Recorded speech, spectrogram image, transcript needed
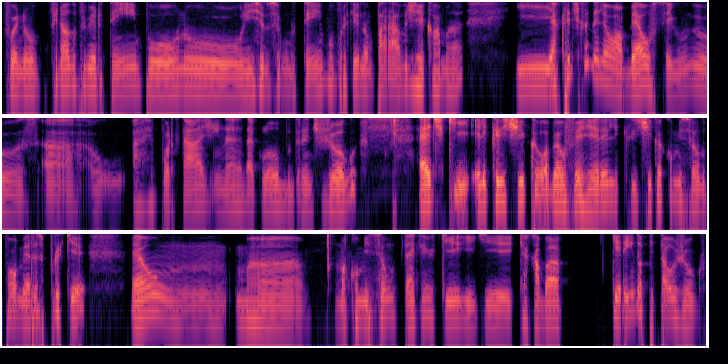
foi no final do primeiro tempo ou no início do segundo tempo, porque ele não parava de reclamar e a crítica dele ao Abel, segundo a, a, reportagem né, da Globo durante o jogo, é de que ele critica o Abel Ferreira, ele critica a comissão do Palmeiras, porque é um, uma, uma comissão técnica que, que, que acaba querendo apitar o jogo.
